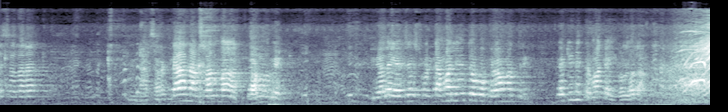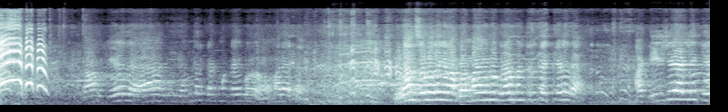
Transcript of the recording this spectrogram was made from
ಎಸ್ ಅದಾರ. ಸರ್ಕಾರ ನಮ್ಮ ದಮ್ ಬೇಕು. ಇವೆಲ್ಲ ಎಡ್ಜಸ್ಟ್ಮೆಂಟ್ ನಮ್ಮಲ್ಲಿ ಇದ್ದ ಒಬ್ಬ ಗೃಹ ಮಂತ್ರಿ. ಕಠಿಣ ಕ್ರಮ ಕೈಗೊಳ್ಳಲ್ಲ. ನಾವು ಕೇಳಿದ, ನೀ ಅಂದ್ರೆ ಕಟ್ಮ ಕೈಗೊಳ್ಳ ಹೋಮಾರ ವಿಧಾನಸಭೆದಾಗ ನಾ ಬೊಮ್ಮಾಯಿನು ಗೃಹ ಮಂತ್ರಿ ಕೇಳಿದ. ಆ D J Halli, K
